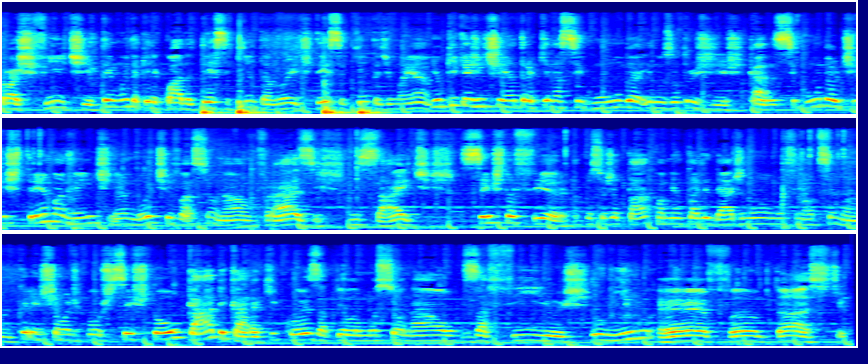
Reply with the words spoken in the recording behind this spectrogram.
crossfit, tem muito aquele quadro terça e quinta à noite, terça e quinta de manhã. E o que, que a gente entra aqui na segunda e nos outros dias? Cara, segunda é o dia extremamente né, motivacional, frases, insights. Sexta-feira, a pessoa já tá com a mentalidade no, no final de semana. O que a gente chama de post sextou, cabe, cara, que coisa, apelo emocional, desafios. Domingo é fantástico.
